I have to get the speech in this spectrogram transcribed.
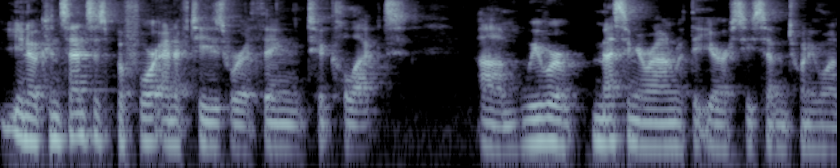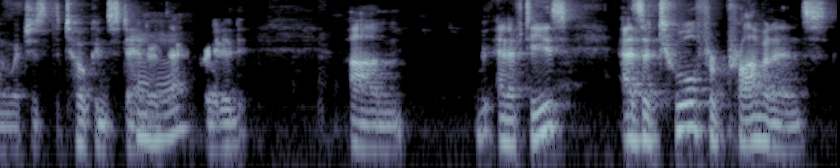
you know Consensys before nfts were a thing to collect um, we were messing around with the erc 721 which is the token standard mm-hmm. that created um, nfts as a tool for provenance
